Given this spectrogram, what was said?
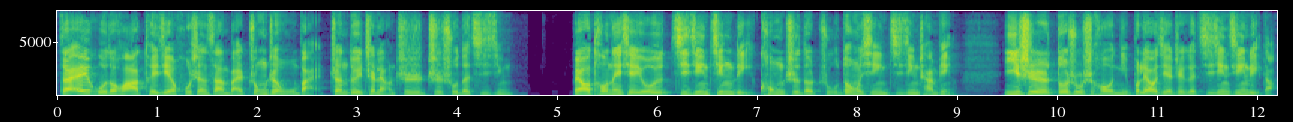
在 A 股的话，推荐沪深三百、中证五百，针对这两只指数的基金，不要投那些由基金经理控制的主动型基金产品。一是多数时候你不了解这个基金经理的，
